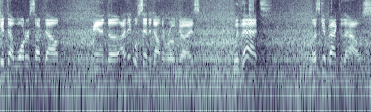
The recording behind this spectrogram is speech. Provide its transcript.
Get that water sucked out, and uh, I think we'll send it down the road, guys. With that, let's get back to the house.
